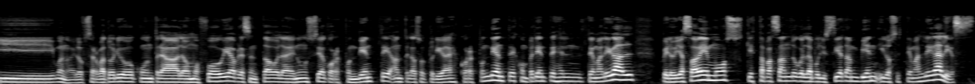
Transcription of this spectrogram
y bueno, el Observatorio contra la Homofobia ha presentado la denuncia correspondiente ante las autoridades correspondientes, competentes en el tema legal, pero ya sabemos qué está pasando con la policía también y los sistemas legales.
